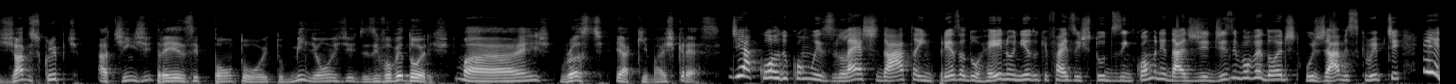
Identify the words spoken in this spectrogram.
JavaScript atinge 13,8 milhões de desenvolvedores, mas Rust é a que mais cresce. De acordo com o Slashdata, empresa do Reino Unido que faz estudos em comunidades de desenvolvedores, o JavaScript é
